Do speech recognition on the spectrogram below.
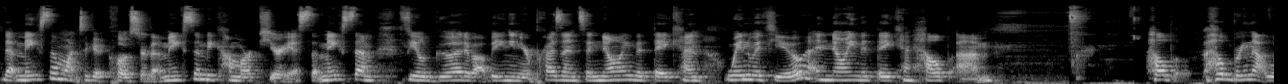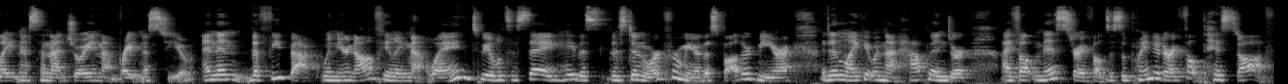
that makes them want to get closer, that makes them become more curious, that makes them feel good about being in your presence and knowing that they can win with you and knowing that they can help. Um, help help bring that lightness and that joy and that brightness to you and then the feedback when you're not feeling that way to be able to say hey this this didn't work for me or this bothered me or i didn't like it when that happened or i felt missed or i felt disappointed or i felt pissed off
